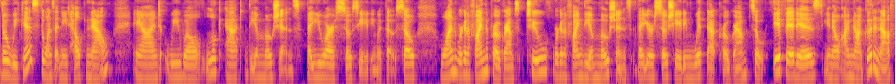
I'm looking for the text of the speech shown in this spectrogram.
the weakest, the ones that need help now, and we will look at the emotions that you are associating with those. So, one, we're going to find the programs. Two, we're going to find the emotions that you're associating with that program. So, if it is, you know, I'm not good enough,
